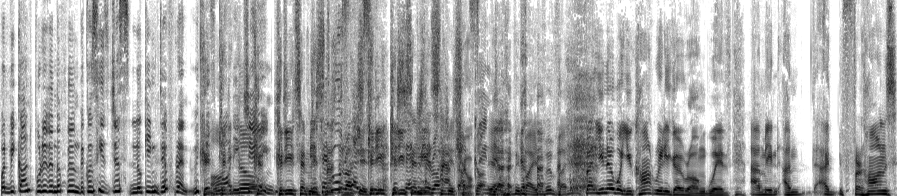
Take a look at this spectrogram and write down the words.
But we can't put it in the film because he's just looking different. His Could- could- body no. Could, changed. could you send me a Just send us the snapshot? Could you, could you send send me a us the rushes. snapshot? I've yeah, fine. But you know what? You can't really go wrong with, I mean, um, uh, Farhan's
